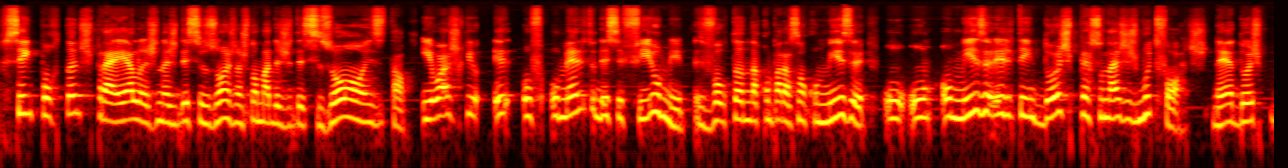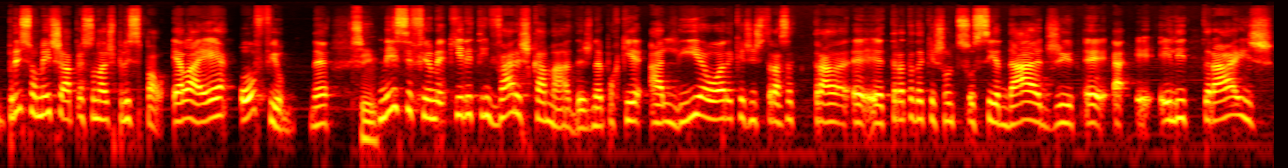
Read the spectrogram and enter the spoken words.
ser importantes para elas nas decisões, nas tomadas de decisões e tal. E eu acho que o, o mérito desse filme, voltando na comparação com o o, o, o Miser ele tem dois personagens muito fortes, né? Dois, principalmente a personagem principal. Ela é o filme né? Sim. Nesse filme aqui ele tem várias camadas, né? Porque ali é a hora que a gente traça, tra, é, é, trata da questão de sociedade, é, é ele traz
